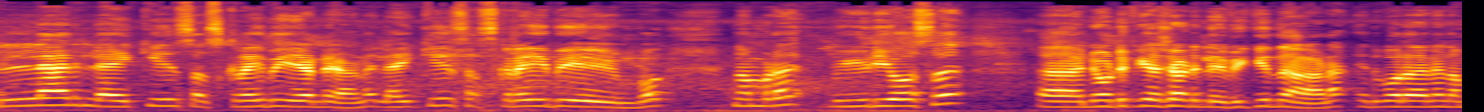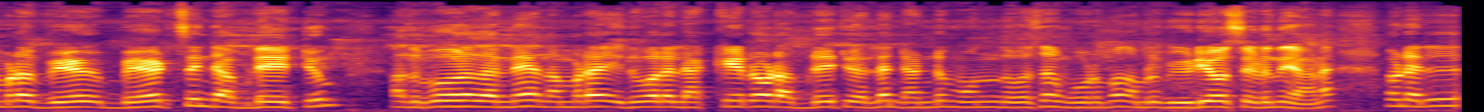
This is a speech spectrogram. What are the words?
എല്ലാവരും ലൈക്ക് ചെയ്ത് സബ്സ്ക്രൈബ് ചെയ്യേണ്ടതാണ്. ലൈക്ക് ചെയ്ത് സബ്സ്ക്രൈബ് ചെയ്യുമ്പോൾ നമ്മുടെ വീഡിയോസ് നോട്ടിഫിക്കേഷൻ ആയിട്ട് ലഭിക്കുന്നതാണ്. ഇതുപോലെ തന്നെ നമ്മുടെ ബേഡ്സിന്റെ അപ്ഡേറ്റും അതുപോലെ തന്നെ നമ്മുടെ ഇതുപോലെ ലക്കി റോഡ് അപ്ഡേറ്റും എല്ലാം രണ്ട് മൂന്ന് ദിവസം കൂടുമ്പോൾ നമ്മൾ വീഡിയോസ് ഇടുന്നതാണ്. അതുകൊണ്ട് എല്ലാ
